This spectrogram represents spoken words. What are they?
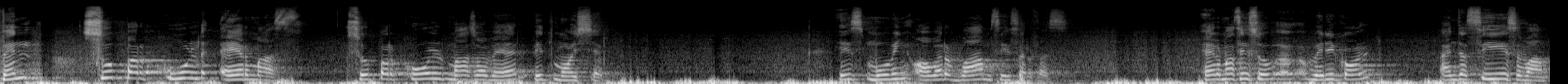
when super cooled air mass super cooled mass of air with moisture is moving over warm sea surface. Air mass is uh, very cold and the sea is warm.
